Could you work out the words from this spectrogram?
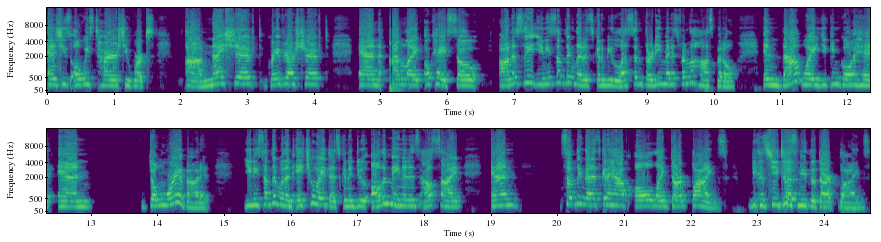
and she's always tired. She works um, night shift graveyard shift and i'm like okay so honestly, you need something that is going to be less than 30 minutes from the hospital. And that way you can go ahead and don't worry about it. You need something with an HOA that's going to do all the maintenance outside and something that is going to have all like dark blinds because she does need the dark blinds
